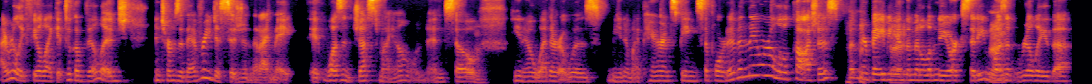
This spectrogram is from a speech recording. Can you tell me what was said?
I really feel like it took a village in terms of every decision that I make. It wasn't just my own. And so, mm-hmm. you know, whether it was, you know, my parents being supportive and they were a little cautious, putting their baby right. in the middle of New York City right. wasn't really the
